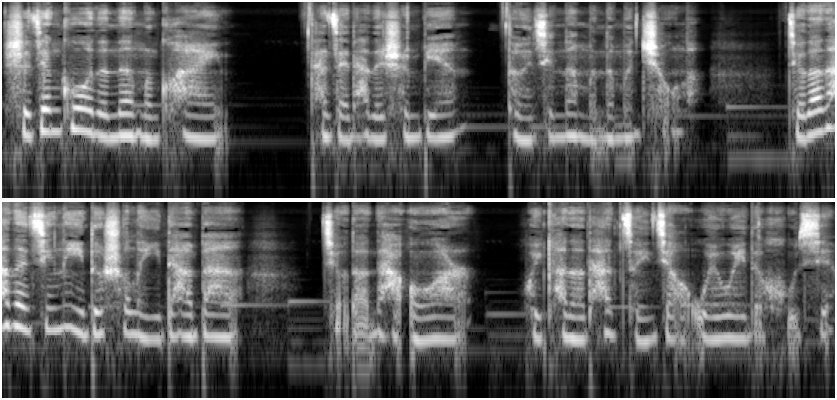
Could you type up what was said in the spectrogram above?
时间过得那么快，他在他的身边都已经那么那么久了。久到他的经历都说了一大半，久到他偶尔会看到他嘴角微微的弧线，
